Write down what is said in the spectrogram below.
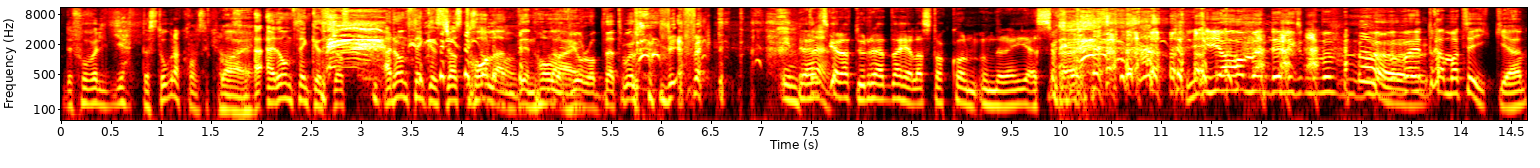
Det får väl jättestora konsekvenser. Nej. I don't think it's just. I don't think it's just Holland in whole of. Europe that will be affected. Inte? Jag älskar att du räddar hela Stockholm under en gäsp. Ja, men det är liksom, men, men, vad är dramatiken?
